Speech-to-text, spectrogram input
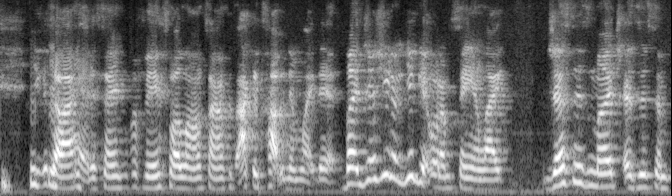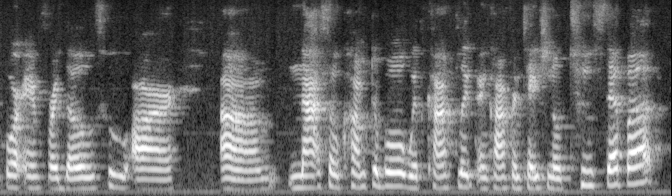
You can tell I had the same friends for a long time because I can talk to them like that. But just you know, you get what I'm saying. Like just as much as it's important for those who are um, not so comfortable with conflict and confrontational to step up,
